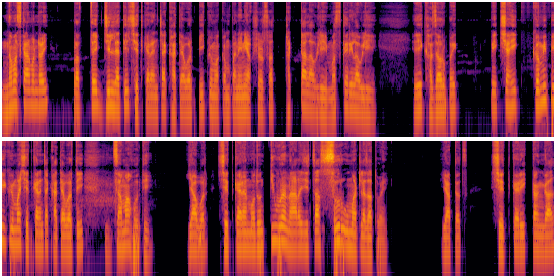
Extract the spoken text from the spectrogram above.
नमस्कार मंडळी. प्रत्येक जिल्ह्यातील शेतकऱ्यांच्या खात्यावर पीक विमा कंपन्यांनी अक्षरशः थट्टा लावली मस्करी लावली. एक हजार रुपये पेक्षाही कमी पीक विमा शेतकऱ्यांच्या खात्यावरती जमा होते. यावर शेतकऱ्यांमधून तीव्र नाराजीचा सूर उमटला जातो आहे यातच शेतकरी कंगाल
